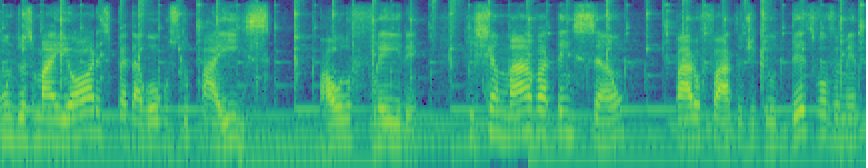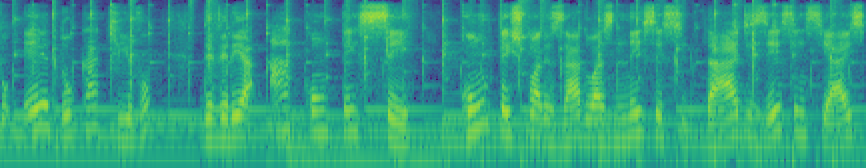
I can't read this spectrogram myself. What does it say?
um dos maiores pedagogos do país, Paulo Freire, que chamava atenção para o fato de que o desenvolvimento educativo deveria acontecer contextualizado às necessidades essenciais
